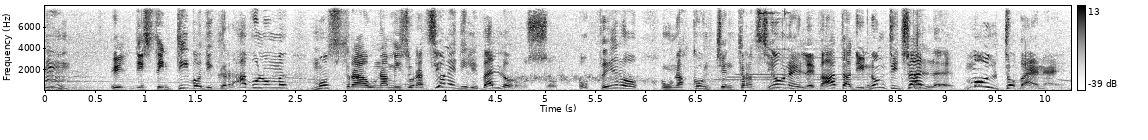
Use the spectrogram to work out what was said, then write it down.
Mm-hmm. Il distintivo di Gravulum mostra una misurazione di livello rosso, ovvero una concentrazione elevata di nonticelle. Molto bene!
